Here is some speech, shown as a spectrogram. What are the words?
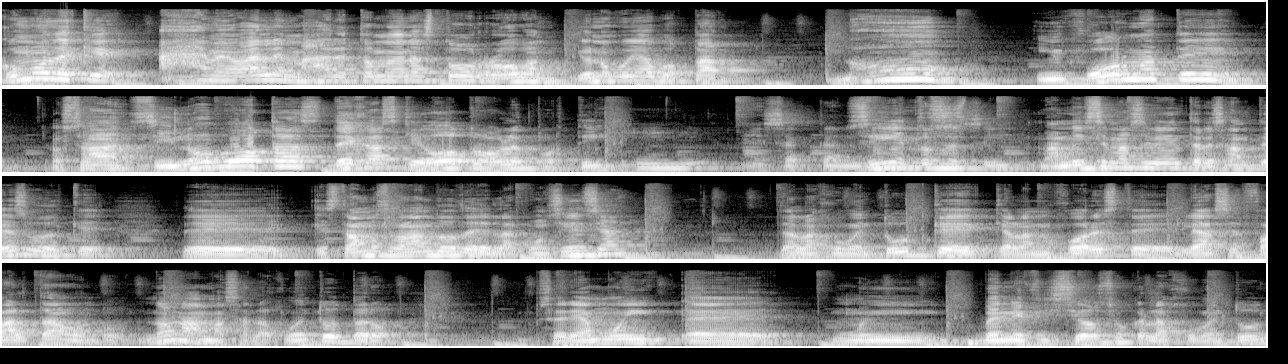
¿Cómo de que, ah, me vale madre, de todas maneras todos roban, yo no voy a votar? No, infórmate. O sea, si no votas, dejas que otro hable por ti. Exactamente. Sí, entonces Sí. a mí se me hace bien interesante eso de que de- estamos hablando de la conciencia, de la juventud que, que a lo mejor este, le hace falta, o- o no nada más a la juventud, pero sería muy, eh, muy beneficioso que la juventud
